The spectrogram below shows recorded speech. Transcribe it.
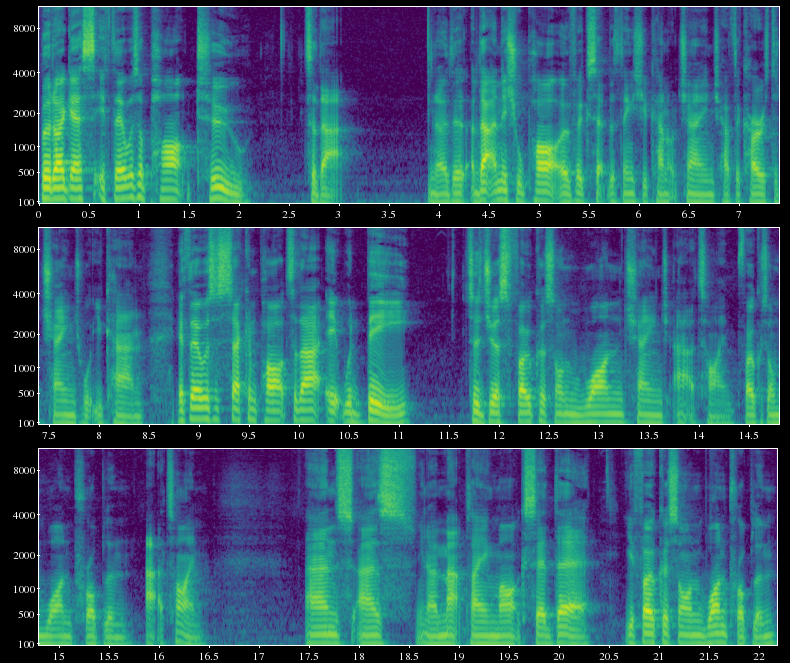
But I guess if there was a part two to that, you know, the, that initial part of accept the things you cannot change, have the courage to change what you can. If there was a second part to that, it would be to just focus on one change at a time, focus on one problem at a time. And as you know, Matt playing Mark said there, you focus on one problem,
